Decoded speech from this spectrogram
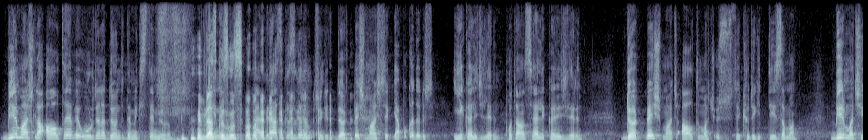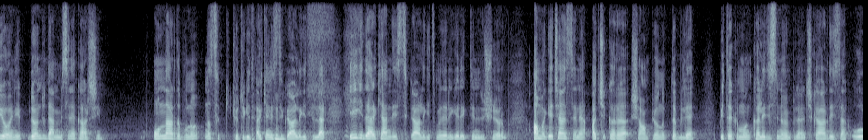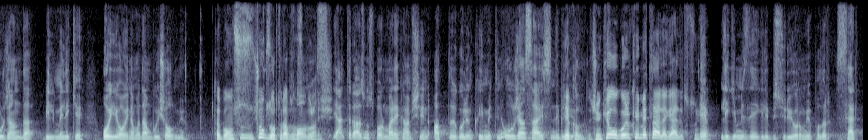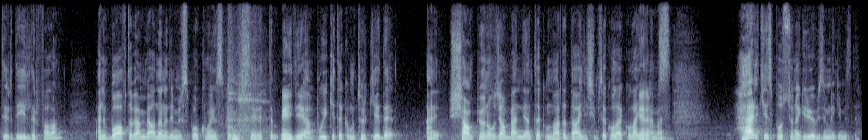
Bir maçla Altay'a ve Uğurcan'a döndü demek istemiyorum. Biraz Yine- kızgınsın ama. Yani biraz kızgınım çünkü 4-5 maçlık ya bu kadar üst- iyi kalecilerin, potansiyelli kalecilerin 4-5 maç, 6 maç üst üste kötü gittiği zaman bir maçı iyi oynayıp döndü denmesine karşıyım. Onlar da bunu nasıl kötü giderken istikrarlı gittiler. iyi giderken de istikrarlı gitmeleri gerektiğini düşünüyorum. Ama geçen sene açık ara şampiyonlukta bile bir takımın kalecisini ön plana çıkardıysak Uğurcan da bilmeli ki o iyi oynamadan bu iş olmuyor. Tabii onsuz çok zor Trabzonspor'un Olmaz. işi. Yani Trabzonspor Marek Hamşik'in attığı golün kıymetini Uğurcan sayesinde biliyor. Yakaladı. Çünkü o gol kıymetli hale geldi tutunca. Hep ligimizle ilgili bir sürü yorum yapılır. Serttir, değildir falan. Hani bu hafta ben bir Adana Demirspor Konyaspor maçı seyrettim. Neydi ya? Yani bu iki takımı Türkiye'de hani şampiyon olacağım ben diyen takımlar da dahil hiç kimse kolay kolay Yenemez. yenemez. Herkes pozisyona giriyor bizim ligimizde.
